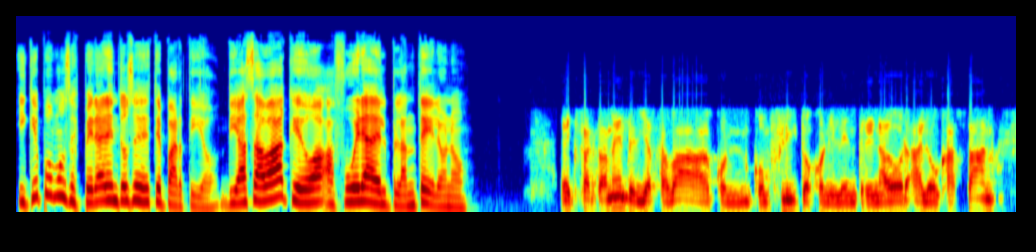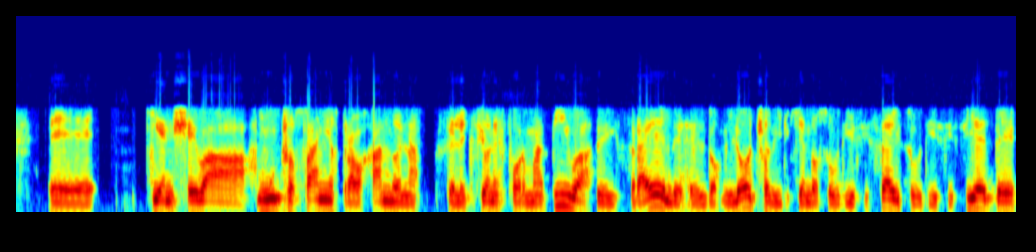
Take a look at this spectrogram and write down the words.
¿Y qué podemos esperar entonces de este partido? Díaz Abá quedó afuera del plantel, ¿o no? Exactamente, Díaz Abá con conflictos con el entrenador Alon Hassan, eh, quien lleva muchos años trabajando en las selecciones formativas de Israel desde el 2008, dirigiendo sub-16, sub-17,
